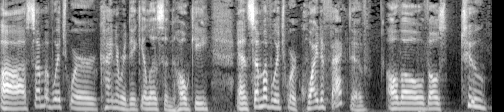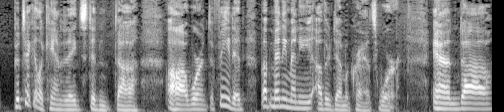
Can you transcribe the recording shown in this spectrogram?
uh, some of which were kind of ridiculous and hokey, and some of which were quite effective, although those two particular candidates didn't uh, uh, weren't defeated, but many many other Democrats were, and uh,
